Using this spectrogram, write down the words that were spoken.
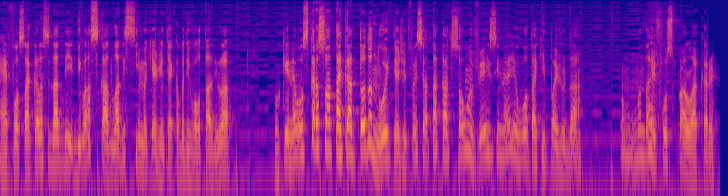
é reforçar aquela cidade de, de lascado lá de cima que a gente acaba de voltar de lá. Porque, né, os caras são atacados toda noite. A gente vai ser atacado só uma vez e, né, eu vou estar aqui pra ajudar. Vamos mandar reforço pra lá, cara.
